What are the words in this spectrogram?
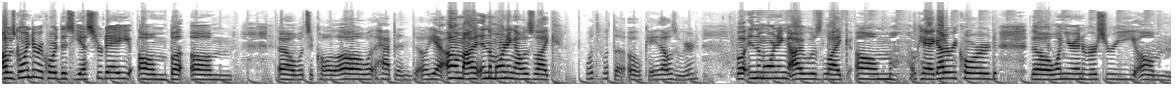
I was going to record this yesterday, um, but, um, uh, what's it called? Oh, what happened? Oh, yeah, um, I, in the morning I was like, what, what the, oh, okay, that was weird. But in the morning, I was like, um, okay, I gotta record the one year anniversary, um,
